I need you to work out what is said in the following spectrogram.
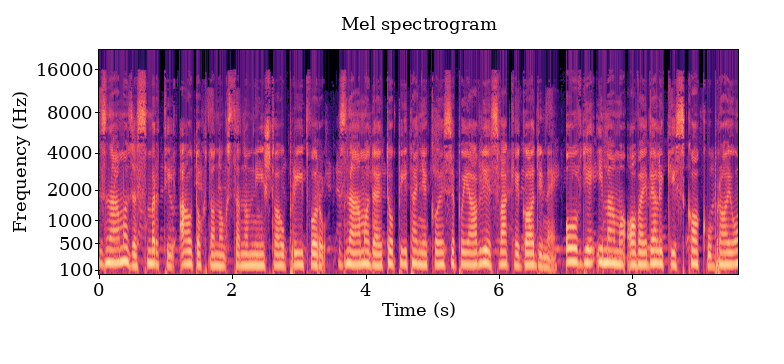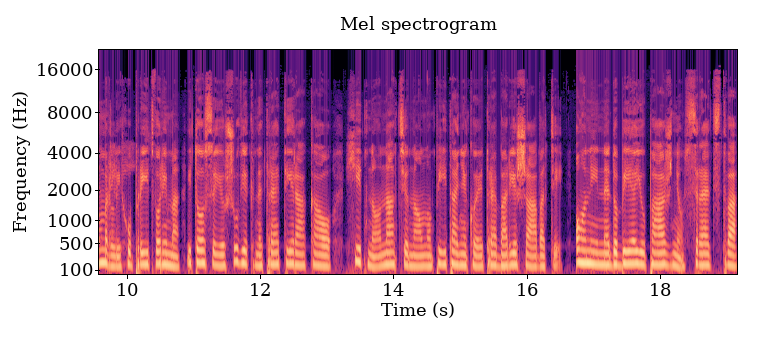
Znamo za smrti autohtonog stanovništva u pritvoru. Znamo da je to pitanje koje se pojavljuje svake godine. Ovdje imamo ovaj veliki skok u broju umrlih u pritvorima i to se još uvijek ne tretira kao hitno nacionalno pitanje pitanje koje treba rješavati. Oni ne dobijaju pažnju, sredstva,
